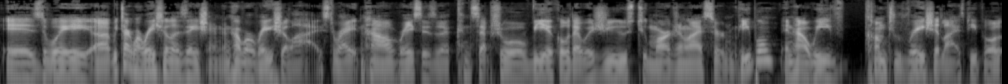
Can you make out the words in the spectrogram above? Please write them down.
is the way uh, we talk about racialization and how we're racialized, right? And how race is a conceptual vehicle that was used to marginalize certain people, and how we've come to racialize people.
